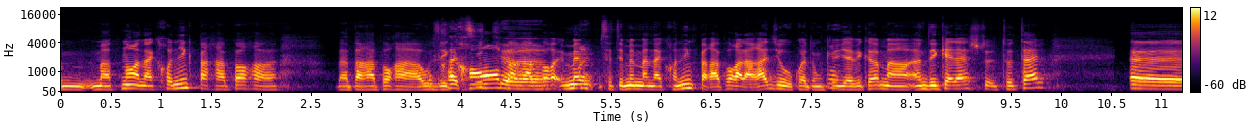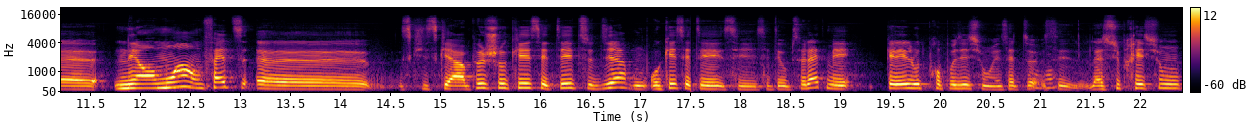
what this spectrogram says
maintenant anachronique par rapport à bah, par rapport aux, écrans, par euh, même, c'était même anachronique par rapport à la radio. Quoi. Donc il y avait quand même un, décalage total. Euh, néanmoins, en fait, euh, ce, qui, ce, qui, a un peu choqué, c'était de se dire, bon, ok, c'était, obsolète, mais quelle est l'autre proposition? Et cette, mhm. la suppression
